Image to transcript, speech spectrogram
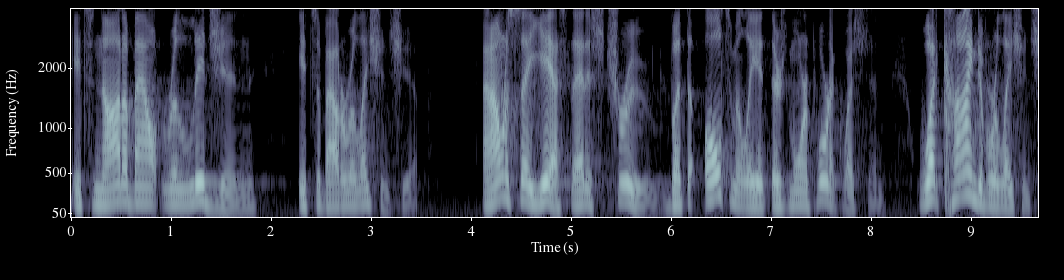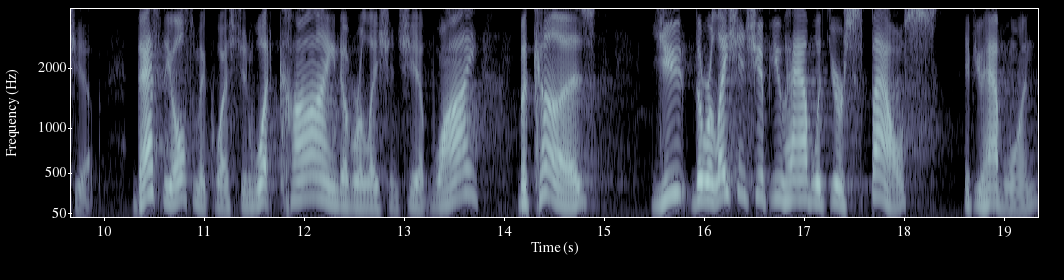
It's not about religion, it's about a relationship. And I want to say, yes, that is true, but the, ultimately, there's a more important question. What kind of relationship? That's the ultimate question. What kind of relationship? Why? Because you, the relationship you have with your spouse, if you have one,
